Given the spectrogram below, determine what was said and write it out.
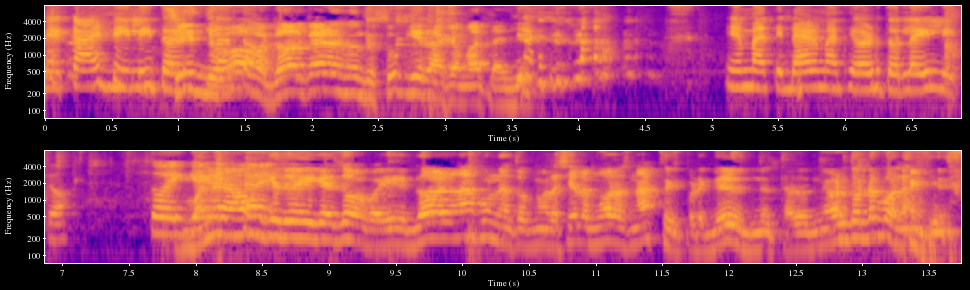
મેં કાઢી લીધો સીધું ગળ કાઢ્યો નતું સુકી રાખે માતાજી. એમાંથી દાળમાંથી અડધો લઈ લીધો. મને ગળી આમ કીધું કે જો ભાઈ ગળ નાખું ને તો મારે છેલ્લે મોરસ નાખવી જ પડે ગળ્યું જ નથી થતું. મેં અડધો ડબ્બો નાખી દીધો.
